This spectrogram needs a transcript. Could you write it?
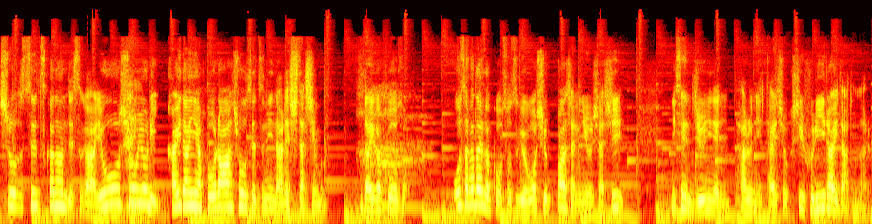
小説家なんですが、幼少より怪談やホラー小説に慣れ親しむ。大学を、あ大阪大学を卒業後、出版社に入社し、2012年春に退職し、フリーライターとなる。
